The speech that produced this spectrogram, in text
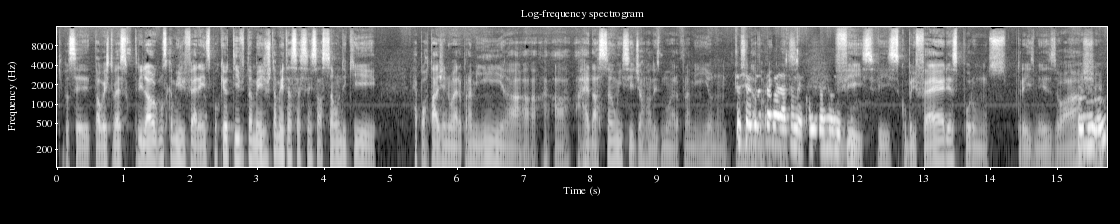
que você talvez tivesse trilhado alguns caminhos diferentes, porque eu tive também justamente essa sensação de que reportagem não era para mim, a, a, a, redação em si de jornalismo não era para mim. Eu não. Você chegou a trabalhar também como jornalista? Fiz, fiz cobri férias por uns três meses, eu acho. Uhum.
